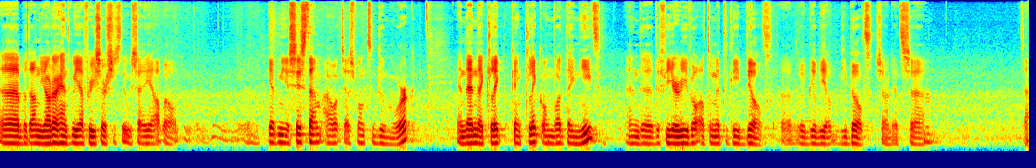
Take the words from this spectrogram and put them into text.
Uh, but on the other hand, we have researchers who say, yeah, well, uh, give me a system, I just want to do my work. And then they click, can click on what they need, and uh, the VRE will automatically build, uh, will be, be, be built. So that's uh, so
